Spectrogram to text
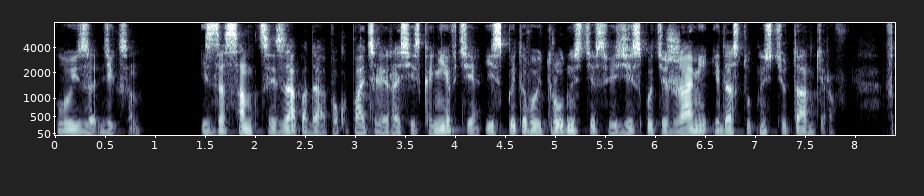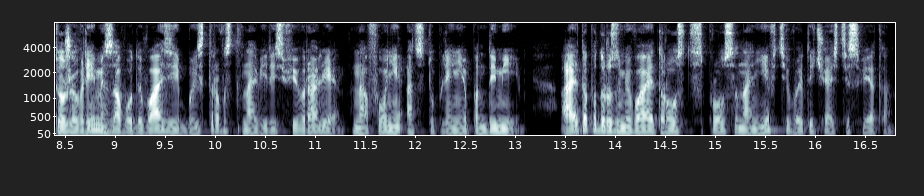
Луиза Диксон. Из-за санкций Запада покупатели российской нефти испытывают трудности в связи с платежами и доступностью танкеров. В то же время заводы в Азии быстро восстановились в феврале на фоне отступления пандемии, а это подразумевает рост спроса на нефть в этой части света.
